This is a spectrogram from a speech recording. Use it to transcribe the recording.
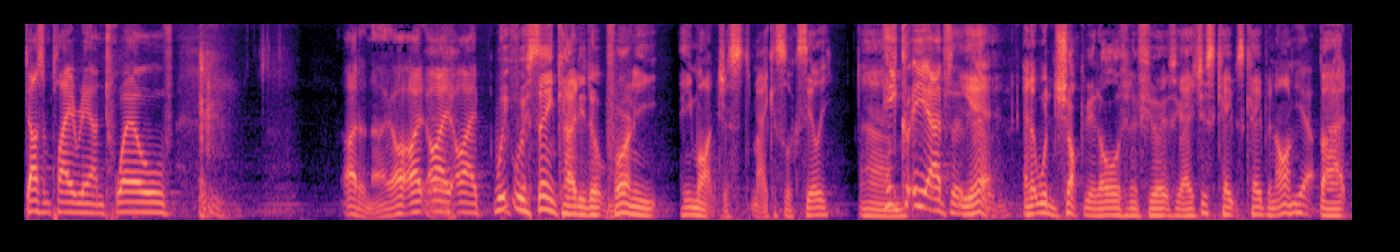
doesn't play round 12. I don't know. I, I, I, I We, we've seen Cody do it before, and he, he might just make us look silly. Um, he, could- he absolutely yeah, could. and it wouldn't shock me at all if in a few weeks he just keeps keeping on. Yeah. But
